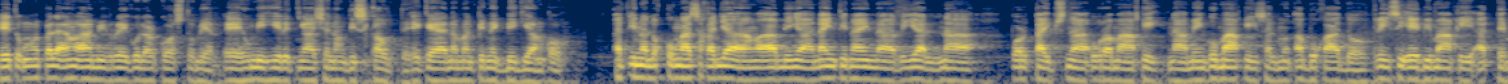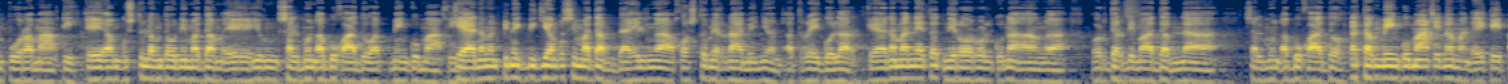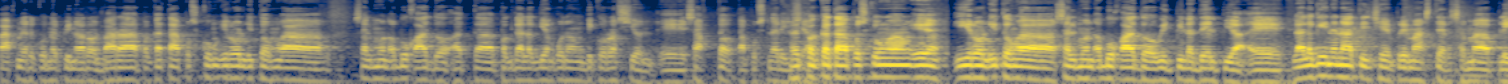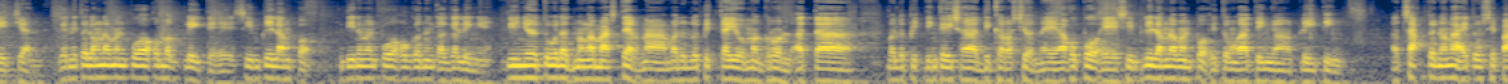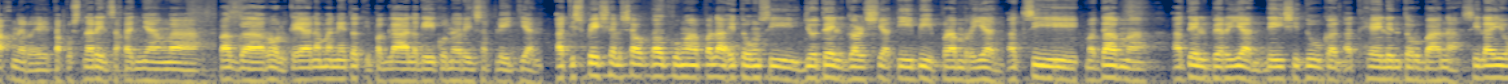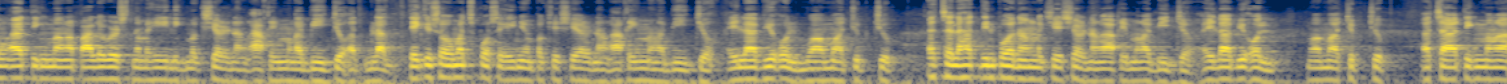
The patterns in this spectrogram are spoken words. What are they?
Ito nga pala ang aming regular customer. Eh, humihirit nga siya ng discount eh. Kaya naman pinagbigyan ko. At inalok ko nga sa kanya ang aming ah, 99 na real na 4 types na uramaki na mango maki, salmon avocado, crazy ebi maki at tempura maki. Eh ang gusto lang daw ni madam eh yung salmon avocado at mango maki. Kaya naman pinagbigyan ko si madam dahil nga customer namin yon at regular. Kaya naman neto niro-roll ko na ang ah, order ni madam na salmon avocado. At ang mango maki naman ay kay partner ko na pinarol para pagkatapos kong i-roll itong ah, salmon avocado at ah, paglalagyan ko ng dekorasyon eh sakto tapos na rin siya. At pagkatapos kong ang eh, i-roll itong ah, salmon avocado with Philadelphia eh lalagay na natin syempre master sa mga plate yan. Ganito lang naman po ako mag-plate eh. Simple lang po. Hindi naman po ako ganun kagaling eh. Hindi nyo tulad mga master na malulupit kayo mag-roll at ah, malupit din kayo sa dekorasyon. Eh ako po eh simple lang naman po itong ating ah, plating. At sakto na nga itong si partner eh tapos na rin sa kanyang ah, pag-roll. Kaya naman nito ipaglalagay ko na rin sa plate yan. At special shoutout ko nga pala itong si Jodel Garcia TV from Riyadh at si Madam ah, Adel Berian, Daisy Dugan at Helen Turbana. Sila yung ating mga followers na mahilig mag-share ng aking mga video at vlog. Thank you so much po sa inyong pag-share ng aking mga video. I love you all, Mama Chup Chup. At sa lahat din po ng nag-share ng aking mga video. I love you all, Mama Chup Chup. At sa ating mga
